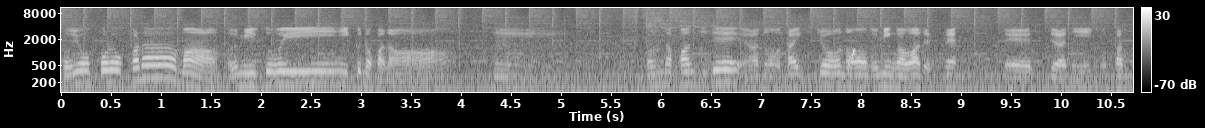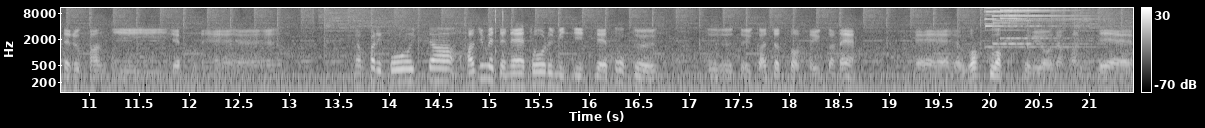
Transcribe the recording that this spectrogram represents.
ー、豊頃から、まあ、海沿いに行くのかな。こんな感じで、あの、大気町の海側ですね。えー、そちらに向かってる感じですね。やっぱりこういった初めてね、通る道ってすごく、というか、ちょっとというかね、えー、ワクワクするような感じで、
